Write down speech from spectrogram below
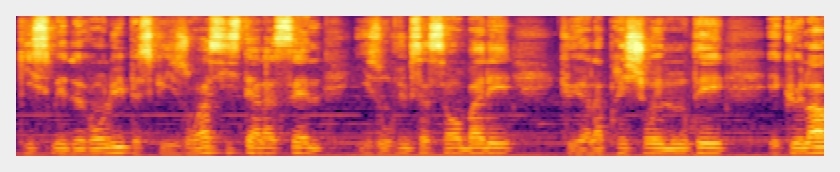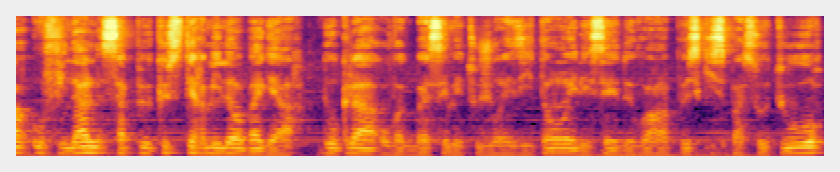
qui se met devant lui, parce qu'ils ont assisté à la scène, ils ont vu que ça s'est emballé, que la pression est montée, et que là, au final, ça peut que se terminer en bagarre. Donc là, on voit que Bassem est toujours hésitant, il essaye de voir un peu ce qui se passe autour,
